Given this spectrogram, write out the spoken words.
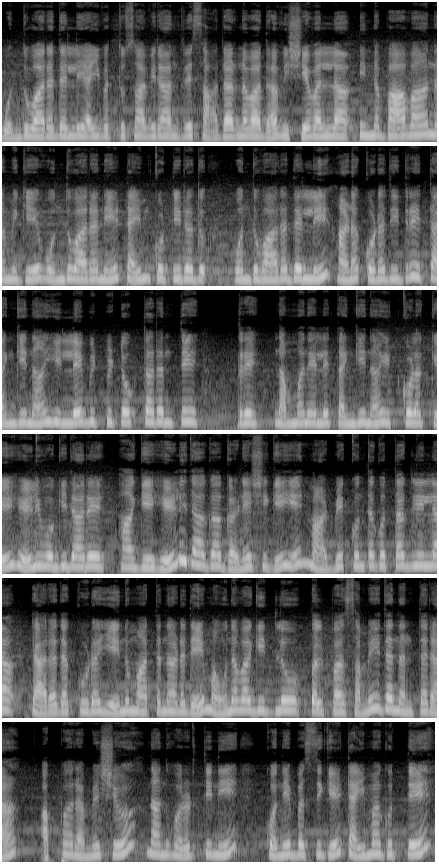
ಒಂದು ವಾರದಲ್ಲಿ ಐವತ್ತು ಸಾವಿರ ಅಂದ್ರೆ ಸಾಧಾರಣವಾದ ವಿಷಯವಲ್ಲ. ನಿನ್ನ ಭಾವ ನಮಗೆ ಒಂದು ವಾರನೇ ಟೈಮ್ ಕೊಟ್ಟಿರೋದು. ಒಂದು ವಾರದಲ್ಲಿ ಹಣ ಕೊಡದಿದ್ರೆ ತಂಗಿನ ಇಲ್ಲೇ ಬಿಟ್ಬಿಟ್ಟು ಹೋಗ್ತಾರಂತೆ. ಅಂದ್ರೆ ನಮ್ಮನೇಲೆ ತಂಗಿನ ಇಟ್ಕೊಳಕ್ಕೆ ಹೇಳಿ ಹೋಗಿದ್ದಾರೆ. ಹಾಗೆ ಹೇಳಿದಾಗ ಗಣೇಶಿಗೆ ಏನ್ ಮಾಡ್ಬೇಕು ಅಂತ ಗೊತ್ತಾಗ್ಲಿಲ್ಲ. ಶಾರದ ಕೂಡ ಏನು ಮಾತನಾಡದೆ ಮೌನವಾಗಿದ್ಲು. ಸ್ವಲ್ಪ ಸಮಯದ ನಂತರ ಅಪ್ಪ ರಮೇಶು, ನಾನು ಹೊರಡ್ತೀನಿ. ಕೊನೆ ಬಸ್ಸಿಗೆ ಟೈಮ್ ಆಗುತ್ತೆ.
